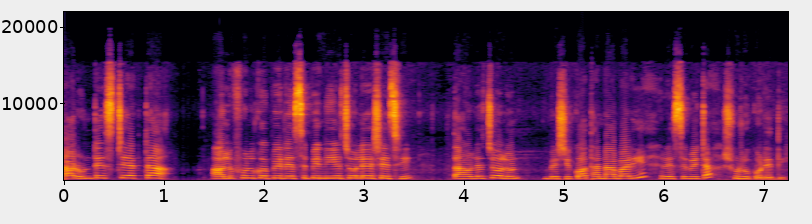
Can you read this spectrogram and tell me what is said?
দারুণ টেস্টি একটা আলু ফুলকপির রেসিপি নিয়ে চলে এসেছি। তাহলে চলুন বেশি কথা না বাড়িয়ে রেসিপিটা শুরু করে দিই।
